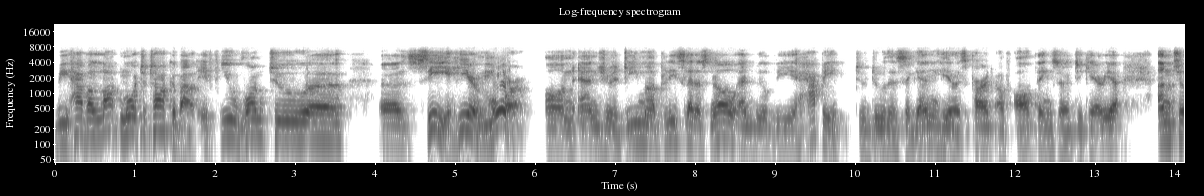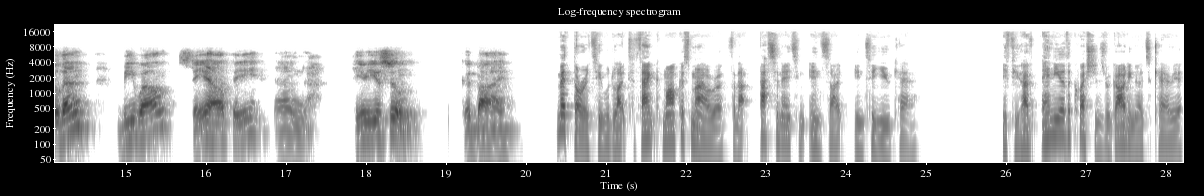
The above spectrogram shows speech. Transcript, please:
we have a lot more to talk about. If you want to uh, uh, see, hear more on angioedema, please let us know and we'll be happy to do this again here as part of All Things Urticaria. Until then, be well, stay healthy, and hear you soon. Goodbye. MedThority would like to thank Marcus Maurer for that fascinating insight into UCare. If you have any other questions regarding urticaria,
